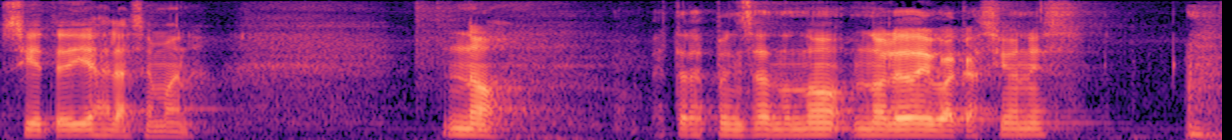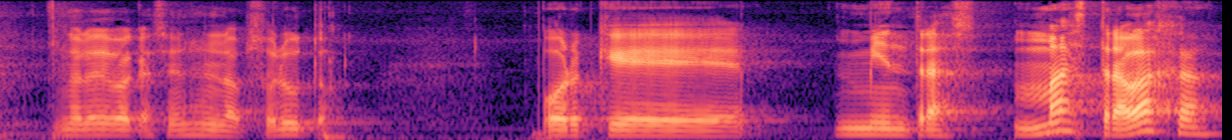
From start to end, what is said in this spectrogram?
7 días a la semana. No, estarás pensando, no, no le doy vacaciones, no le doy vacaciones en lo absoluto, porque mientras más trabaja,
